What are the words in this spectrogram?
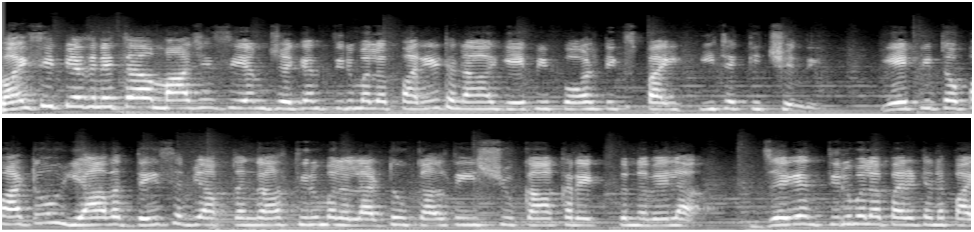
వైసీపీ అధినేత మాజీ సీఎం జగన్ తిరుమల పర్యటన ఏపీ పాలిటిక్స్ పై హీటెక్కిచ్చింది. ఏపీతో పాటు యావత్ దేశ వ్యాప్తంగా తిరుమల లడ్డు కల్తీ ఇష్యూ కాకరెక్కుతున్న వేళ జగన్ తిరుమల పర్యటనపై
